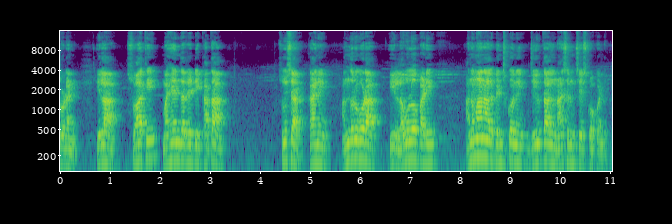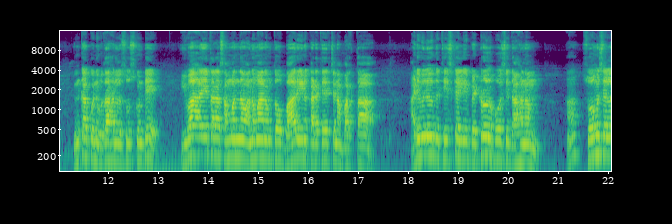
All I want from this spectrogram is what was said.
చూడండి. ఇలా స్వాతి మహేందర్ రెడ్డి కథ చూశారు. కానీ అందరూ కూడా ఈ లవ్లో పడి అనుమానాలు పెంచుకొని జీవితాలను నాశనం చేసుకోకండి. ఇంకా కొన్ని ఉదాహరణలు చూసుకుంటే వివాహేతర సంబంధం అనుమానంతో భార్యను కడతీర్చిన భర్త అడవిలోకి తీసుకెళ్ళి పెట్రోల్ పోసి దహనం సోమశిల్ల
